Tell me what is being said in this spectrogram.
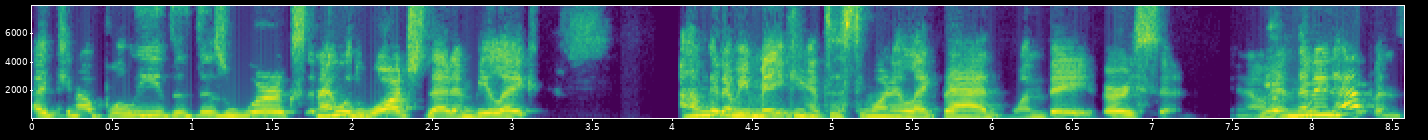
i cannot believe that this works and i would watch that and be like I'm going to be making a testimonial like that one day, very soon, you know, what, and then what, it happens.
